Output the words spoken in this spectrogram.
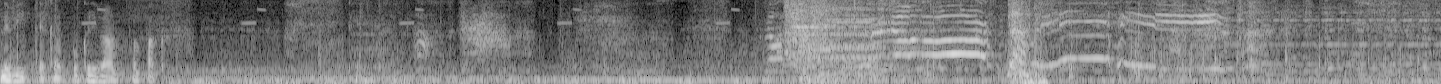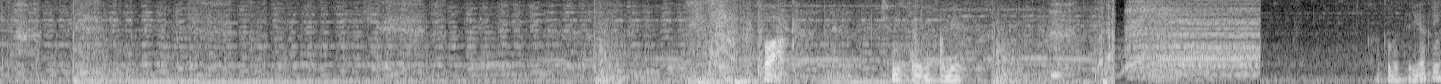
ne vidite, kar pokrivam, ampak... Fuck. Nisem vedel, kam je. Kakšna oh, baterija kle?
